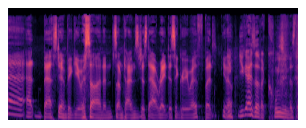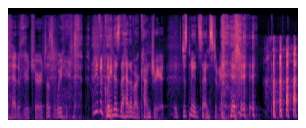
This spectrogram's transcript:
at best ambiguous on, and sometimes just outright disagree with. But you know, You, you guys have a queen as the head of your church. That's weird. we have a queen as the head of our country. It, it just made sense to me.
